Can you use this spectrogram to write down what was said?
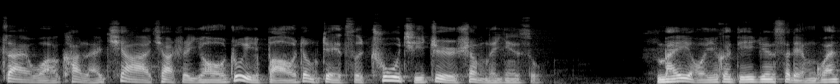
在我看来，恰恰是有助于保证这次出奇制胜的因素。没有一个敌军司令官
